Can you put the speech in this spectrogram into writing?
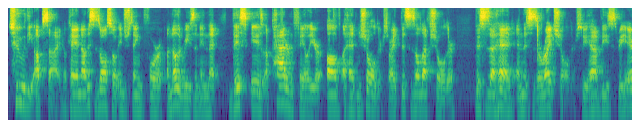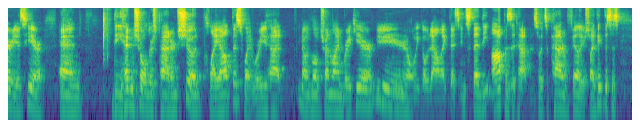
to the upside okay? Now this is also interesting for another reason in that this is a pattern failure of a head and shoulders right? This is a left shoulder this is a head and this is a right shoulder. So you have these three areas here and the head and shoulders pattern should play out this way where you had you know, a little trend line break here, we go down like this. Instead, the opposite happens. So it's a pattern failure. So I think this is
